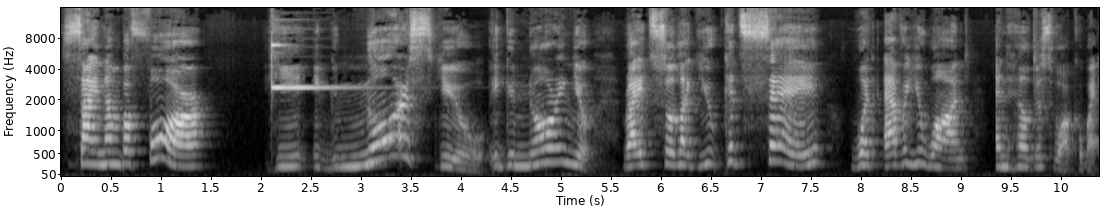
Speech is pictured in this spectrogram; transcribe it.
Sign number four, he ignores you, ignoring you, right? So, like, you could say whatever you want and he'll just walk away.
